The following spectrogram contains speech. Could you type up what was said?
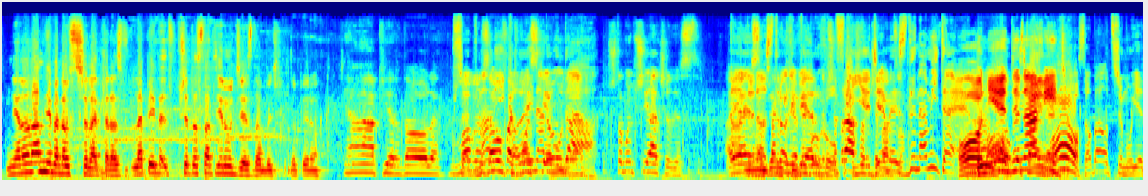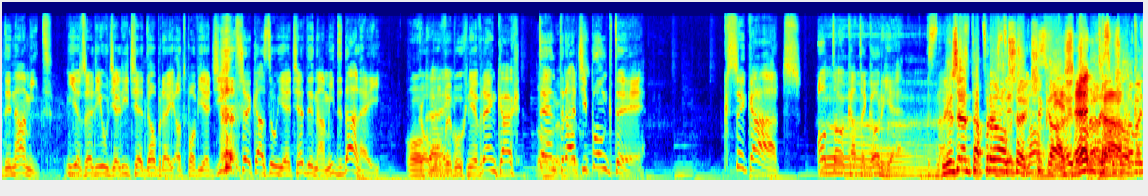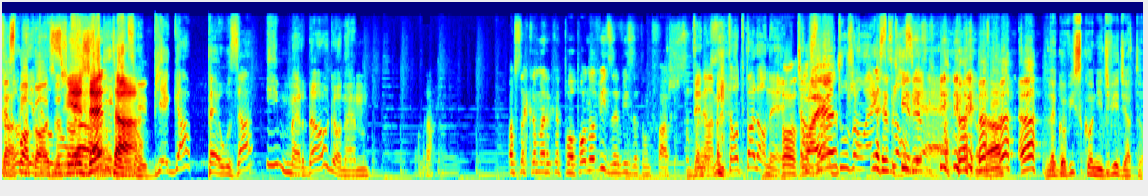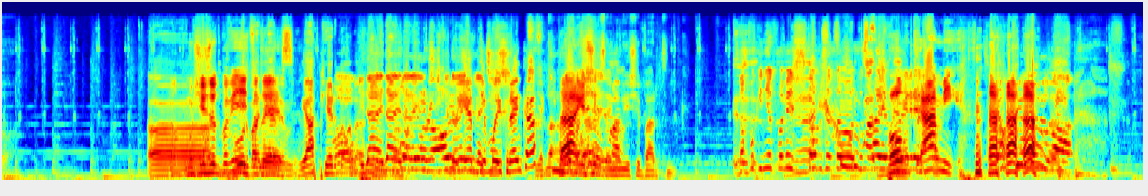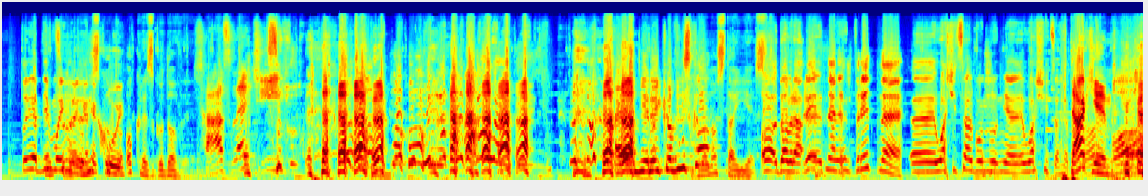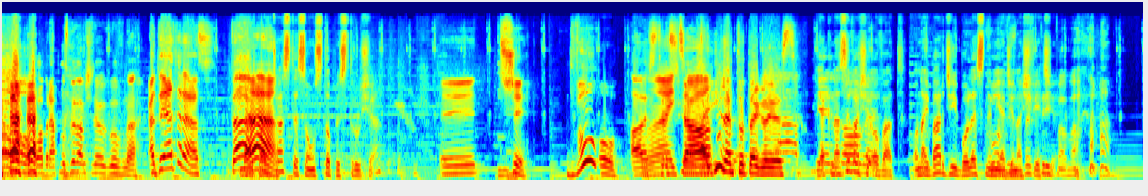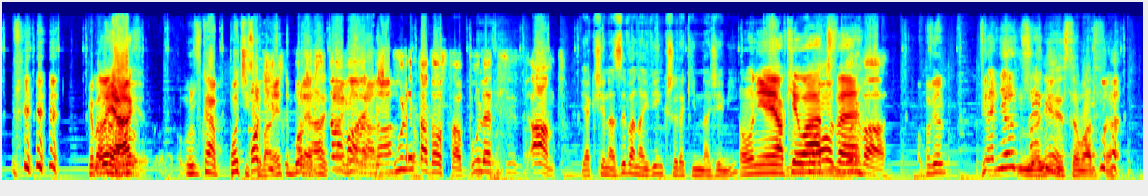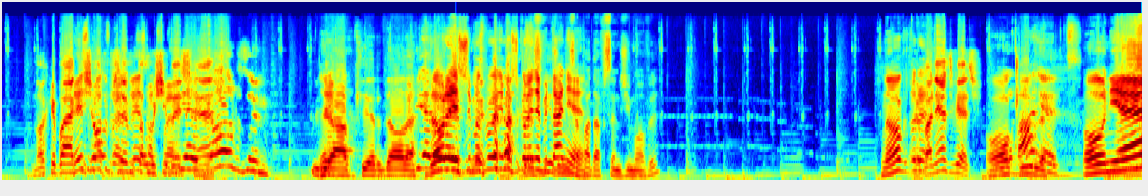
Nie no, na mnie będą strzelać teraz. Lepiej w przedostatniej rundzie zdobyć dopiero. Ja pierdolę. Przed Mogę nami zaufać kolejna Polskiemu, runda. nie? Przecież to mój przyjaciel jest. A A ja jestem teraz taki trochę niewierny. wybuchów Przepraszam cię jedziemy bardzo. z dynamitem. O nie, O, dynamit! fajne. Osoba otrzymuje dynamit. Jeżeli udzielicie dobrej odpowiedzi, przekazujecie dynamit dalej. O, Komu Okej. wybuchnie w rękach, ten Dobre, traci punkty. Krzykacz. Oto kategorie. Zwierzęta, proszę, więcej. krzykacz. Zwierzęta. To będzie spoko. Zwierzęta. Biega, pełza i merda ogonem. Patrz na kamerkę Popo, no widzę, widzę tą twarz. Super Dynamit odpalony. To Czas na dużą Jest, eksplozję. Dobra. Legowisko niedźwiedzia to Eee, Musisz odpowiedzieć, kurwa, co to nie jest. wiem. Ja pierdolę. I dalej, dalej, dalej, To jebnie w moich rękach? Jakimi Tak, tak, jeszcze- zajmuje się Bartnik? Dopóki nie odpowiedziesz dobrze, to Kurwa, dostaję Bombkami! Kurwa! To jebnie w moich rękach chuj. to okres godowy. Czas leci! A ja nie rykowisko? Klonostaj jest. O, dobra, e, Sprytne, sprytne! e, łasica albo, no nie, łasica chyba, Ptakiem! O! No. Dobra, pozbywam się tego gówna. A to ja teraz. Tak. Czaste są stopy strusia. Yy, trzy. Dwu? ale No i co? A ile to tego jest? Ja Jak nazywa się owad? O najbardziej bolesnym jadzie na świecie. Chyba No na- jak? Mrówka, pocisk, chyba, nie? To bulet. Pocisk, Tak, dobra, no. buleta dostał, bulet y, ant. Jak się nazywa największy rekin na ziemi? O nie, jakie O łatwe! kurwa, Opowiem... Pewnie No olbrzymi. nie jest to łatwe. no chyba jakiś jest łatwe, olbrzym to jest musi łatwe. być, nie? olbrzym. Ja pierdolę. Dobra, jeszcze masz powiedzieć, masz Które kolejne zwierzę nie pytanie. zapada w sen zimowy? No, które... Chyba niedźwiedź. O kurde. Koniec. O nie!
